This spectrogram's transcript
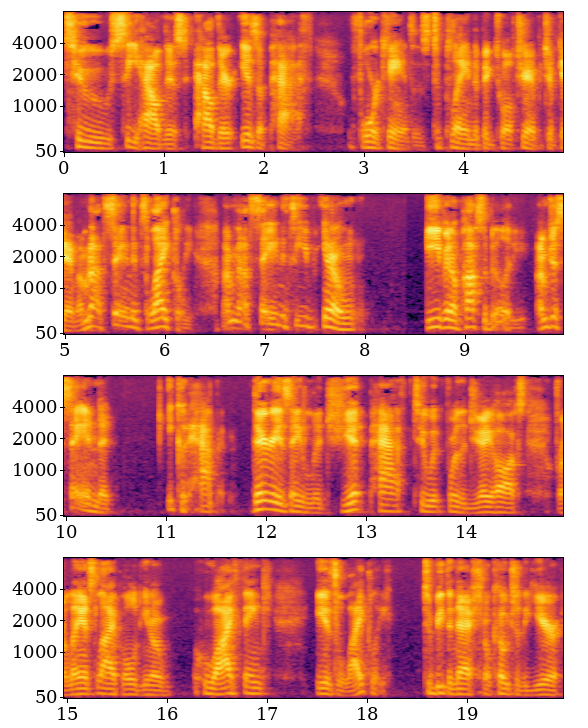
to see how this how there is a path for Kansas to play in the Big 12 championship game. I'm not saying it's likely. I'm not saying it's even, you know, even a possibility. I'm just saying that it could happen. There is a legit path to it for the Jayhawks, for Lance Leipold, you know, who I think is likely to be the national coach of the year,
